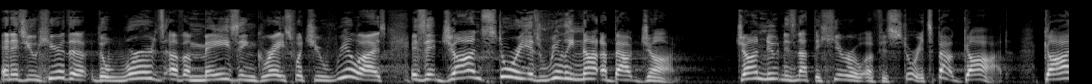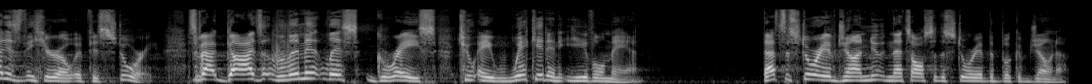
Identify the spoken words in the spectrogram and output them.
And as you hear the, the words of amazing grace, what you realize is that John's story is really not about John. John Newton is not the hero of his story, it's about God. God is the hero of his story. It's about God's limitless grace to a wicked and evil man. That's the story of John Newton. That's also the story of the book of Jonah.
